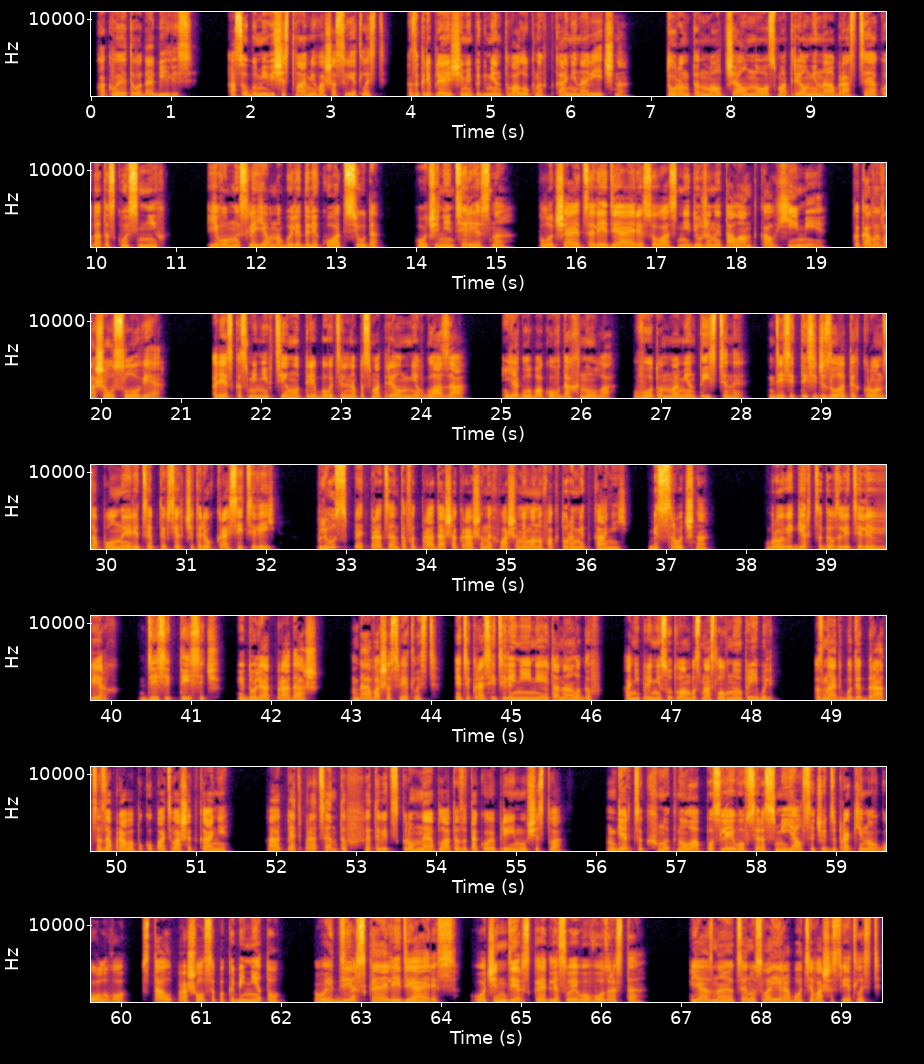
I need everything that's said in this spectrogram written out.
«Как вы этого добились?» «Особыми веществами, ваша светлость, закрепляющими пигмент в волокнах ткани навечно». Торрентон молчал, но смотрел не на образцы, а куда-то сквозь них. Его мысли явно были далеко отсюда. «Очень интересно. Получается, леди Айрис, у вас недюжинный талант к алхимии. Каковы ваши условия?» Резко сменив тему, требовательно посмотрел мне в глаза. Я глубоко вдохнула. Вот он, момент истины. Десять тысяч золотых крон за полные рецепты всех четырех красителей, плюс пять процентов от продаж, окрашенных вашими мануфактурами тканей. Бессрочно. Брови герцога взлетели вверх. Десять тысяч? И доля от продаж? Да, ваша светлость. Эти красители не имеют аналогов. Они принесут вам баснословную прибыль. Знать будет драться за право покупать ваши ткани. А 5% — это ведь скромная плата за такое преимущество». Герцог хмыкнул, а после и вовсе рассмеялся, чуть запрокинув голову. Встал, прошелся по кабинету. «Вы дерзкая, леди Айрис. Очень дерзкая для своего возраста. Я знаю цену своей работе, ваша светлость».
